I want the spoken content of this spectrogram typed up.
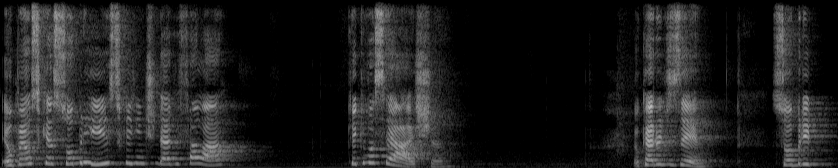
Eu penso que é sobre isso que a gente deve falar. O que, que você acha? Eu quero dizer sobre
